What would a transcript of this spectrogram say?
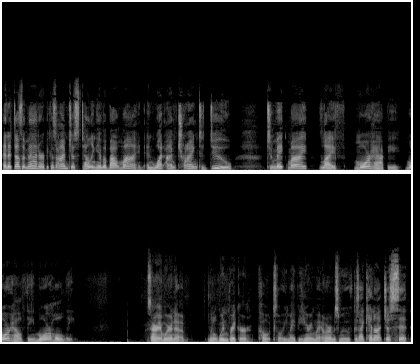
And it doesn't matter because I'm just telling him about mine and what I'm trying to do to make my life more happy, more healthy, more holy. Sorry, I'm wearing a little windbreaker coat, so you might be hearing my arms move because I cannot just sit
